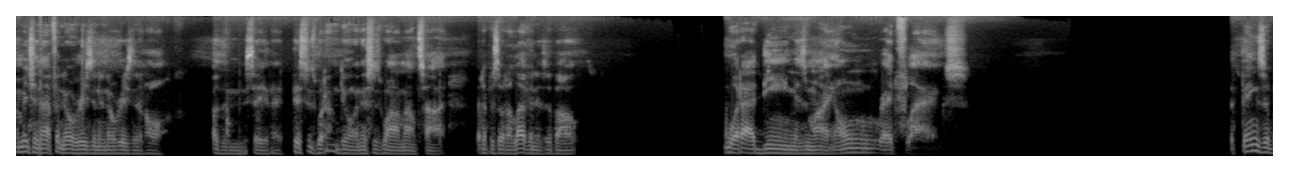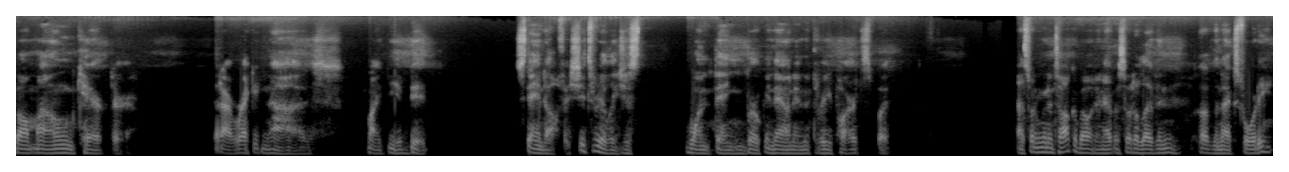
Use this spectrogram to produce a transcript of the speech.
I mention that for no reason and no reason at all, other than to say that this is what I'm doing, this is why I'm outside. But episode 11 is about what I deem as my own red flags, the things about my own character that I recognize might be a bit standoffish. It's really just one thing broken down into three parts, but that's what I'm going to talk about in episode 11 of the next 40.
